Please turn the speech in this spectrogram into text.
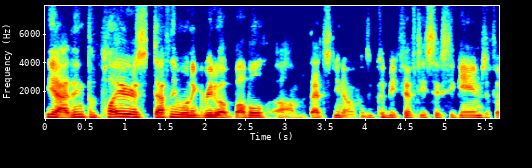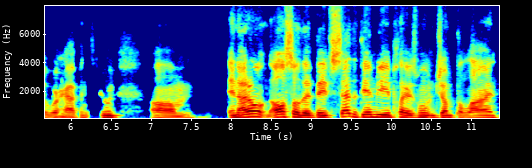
yeah i think the players definitely won't agree to a bubble um, that's you know it could be 50 60 games if it were mm-hmm. happen soon um, and i don't also that they've said that the nba players won't jump the line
